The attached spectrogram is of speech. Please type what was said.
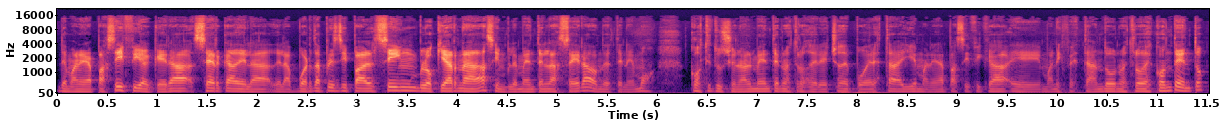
de manera pacífica, que era cerca de la, de la puerta principal, sin bloquear nada, simplemente en la acera, donde tenemos constitucionalmente nuestros derechos de poder estar allí de manera pacífica manifestando nuestro descontento.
